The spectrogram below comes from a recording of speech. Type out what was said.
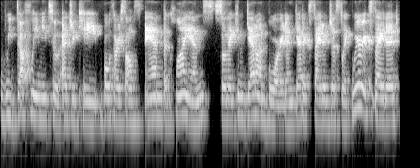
we definitely need to educate both ourselves and the clients so they can get on board and get excited just like we're excited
